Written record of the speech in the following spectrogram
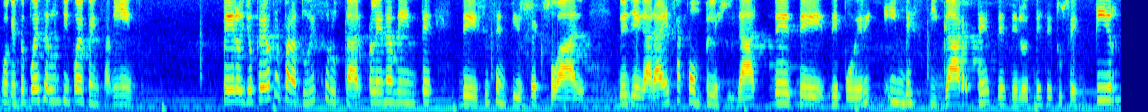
Porque eso puede ser un tipo de pensamiento. Pero yo creo que para tú disfrutar plenamente de ese sentir sexual, de llegar a esa complejidad de, poder investigarte desde, lo, desde tu sentir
